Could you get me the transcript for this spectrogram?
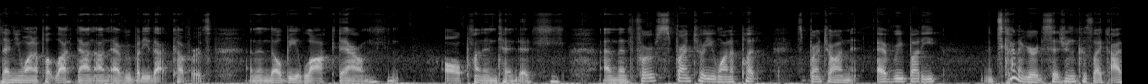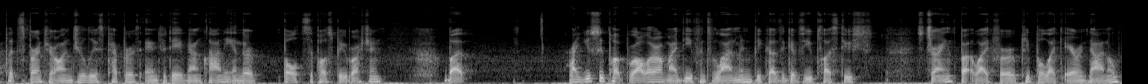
Then you want to put lockdown on everybody that covers, and then they'll be locked down, all pun intended. and then for sprinter, you want to put sprinter on everybody. It's kind of your decision because, like, I put sprinter on Julius Peppers and Jadeveon Clowney, and they're both supposed to be rushing. But I usually put brawler on my defensive lineman because it gives you plus two strength. But like for people like Aaron Donald,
